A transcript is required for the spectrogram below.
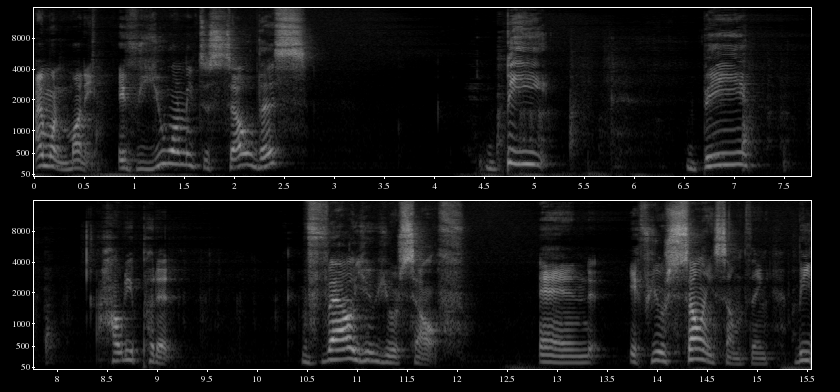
I want money. If you want me to sell this, be be how do you put it? Value yourself. And if you're selling something, be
